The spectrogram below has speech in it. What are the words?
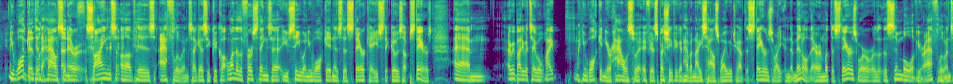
you walk into the house and there are signs of his affluence, I guess you could call it. One of the first things that you see when you walk in is this staircase that goes upstairs. Um, everybody would say, well, why, when you walk in your house, if you're, especially if you're going to have a nice house, why would you have the stairs right in the middle there? And what the stairs were were the symbol of your affluence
